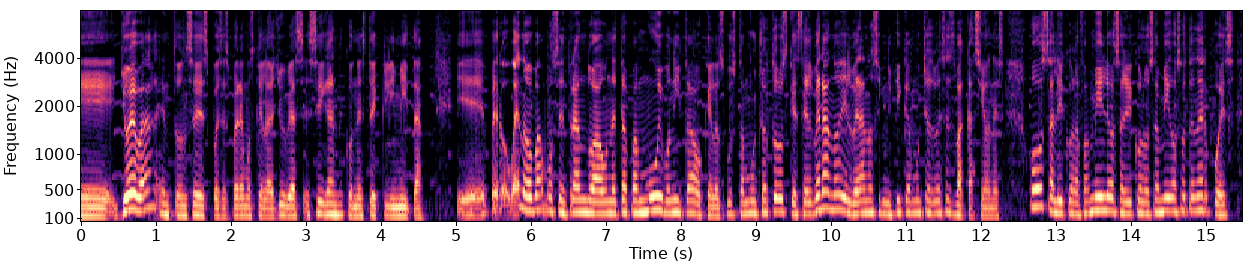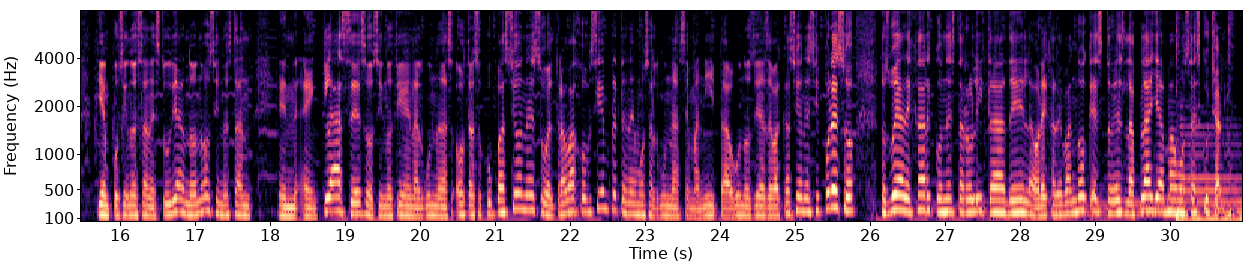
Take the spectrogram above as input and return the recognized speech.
eh, llueva, entonces pues esperemos que las lluvias sigan con este climita. Eh, pero bueno, vamos entrando a una etapa muy bonita o que nos gusta mucho a todos, que es el verano, y el verano significa muchas veces vacaciones, o salir con la familia, o salir con los amigos, o tener pues tiempo si no están estudiando, ¿no? Si no están en, clases, o si no tienen algunas otras ocupaciones, o el trabajo, siempre tenemos alguna semanita, algunos días de vacaciones, y por eso los voy a dejar con esta rolita de la oreja de Van Gogh, esto es La Playa vamos a escucharlo.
